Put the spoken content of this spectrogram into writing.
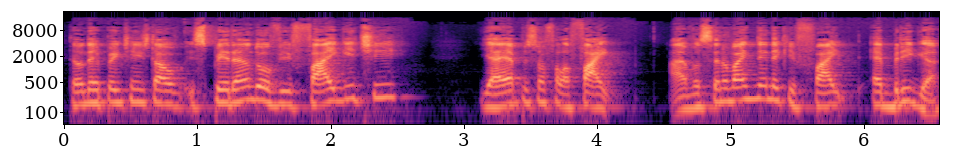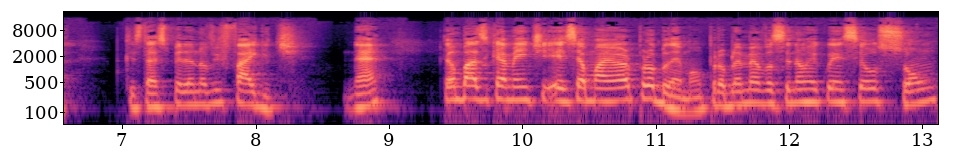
então de repente a gente está esperando ouvir fight e aí a pessoa fala fight. Aí você não vai entender que fight é briga, porque está esperando ouvir fight, né? Então, basicamente, esse é o maior problema. O problema é você não reconhecer o som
